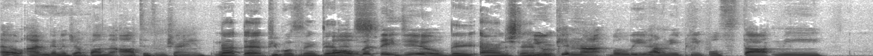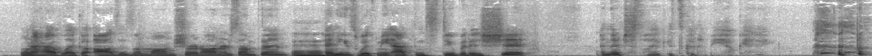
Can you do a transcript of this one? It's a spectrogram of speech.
oh, I'm gonna jump on the autism train. not that people think that. Oh, but they do. they. I understand. You cannot believe how many people stop me when I have like an autism mom shirt on or something, Mhm. and he's with me acting stupid as shit, and they're just like, "It's gonna be okay.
